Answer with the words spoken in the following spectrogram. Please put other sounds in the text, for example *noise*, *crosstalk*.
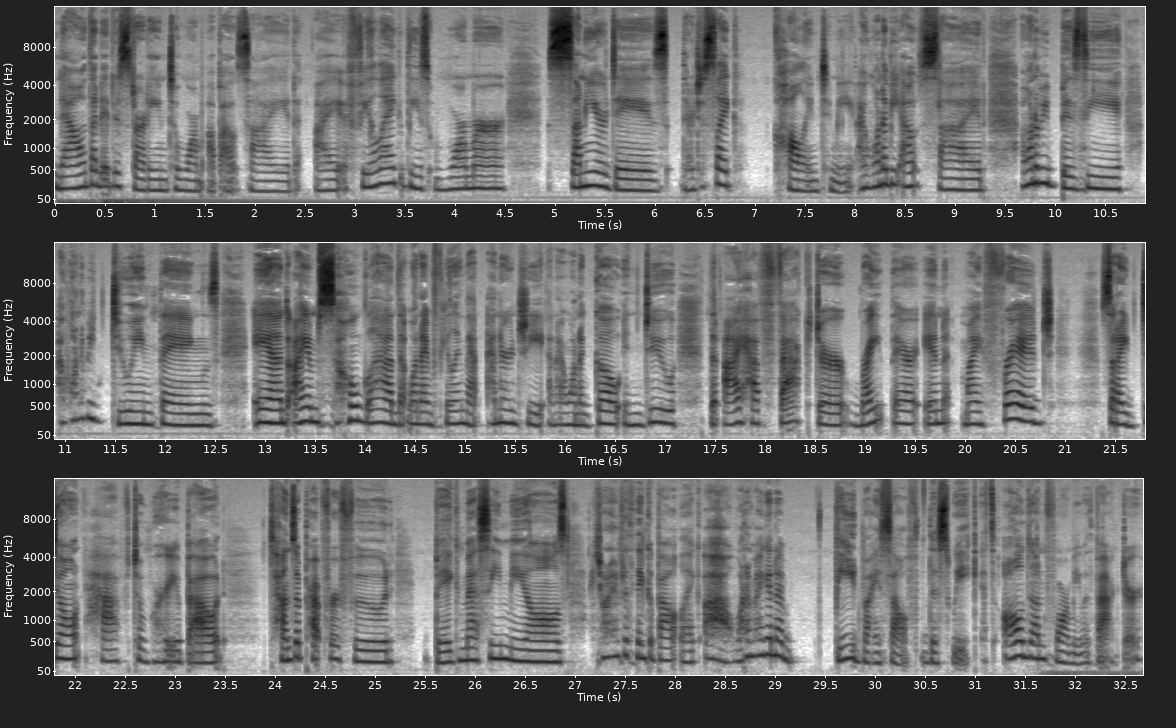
Now that it is starting to warm up outside, I feel like these warmer, sunnier days, they're just like calling to me. I want to be outside. I want to be busy. I want to be doing things. And I am so *laughs* glad that when I'm feeling that energy and I want to go and do, that I have Factor right there in my fridge so that I don't have to worry about tons of prep for food, big, messy meals. I don't have to think about, like, oh, what am I going to feed myself this week? It's all done for me with Factor.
